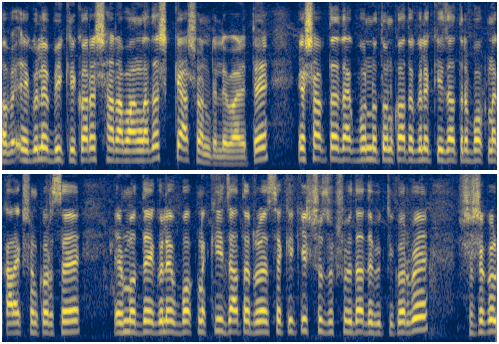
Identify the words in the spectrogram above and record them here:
তবে এগুলো বিক্রি করে সারা বাংলাদেশ ক্যাশ অন ডেলিভারিতে। এ সপ্তাহে দেখব নতুন কতগুলো কি জাতের বকনা কালেকশন করছে। এর মধ্যে এগুলো বকনা কি জাতের রয়েছে, কি কি সুযোগ সুবিধা দিয়ে বিক্রি করবে, সে সকল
